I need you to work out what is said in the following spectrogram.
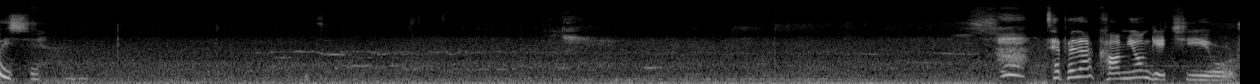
bu işi. Tepeden kamyon geçiyor.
